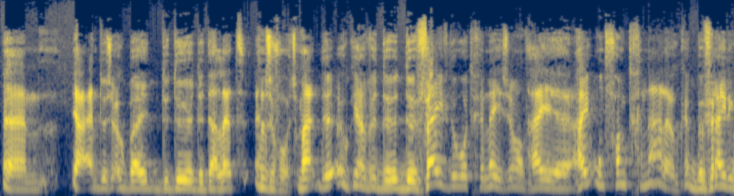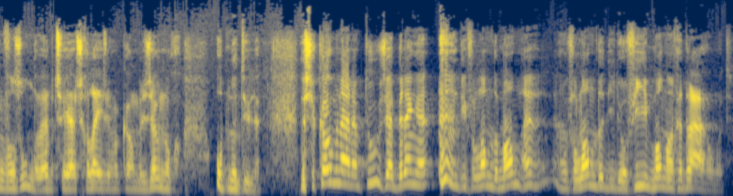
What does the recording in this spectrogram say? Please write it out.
um, ja, en dus ook bij de deur, de dalet enzovoorts. Maar de, ook, ja, de, de vijfde wordt genezen, want hij, uh, hij ontvangt genade ook. Hè, bevrijding van zonde. We hebben het zojuist gelezen en we komen er zo nog op natuurlijk. Dus ze komen naar hem toe, zij brengen die verlamde man, hè, een verlamde die door vier mannen gedragen wordt.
